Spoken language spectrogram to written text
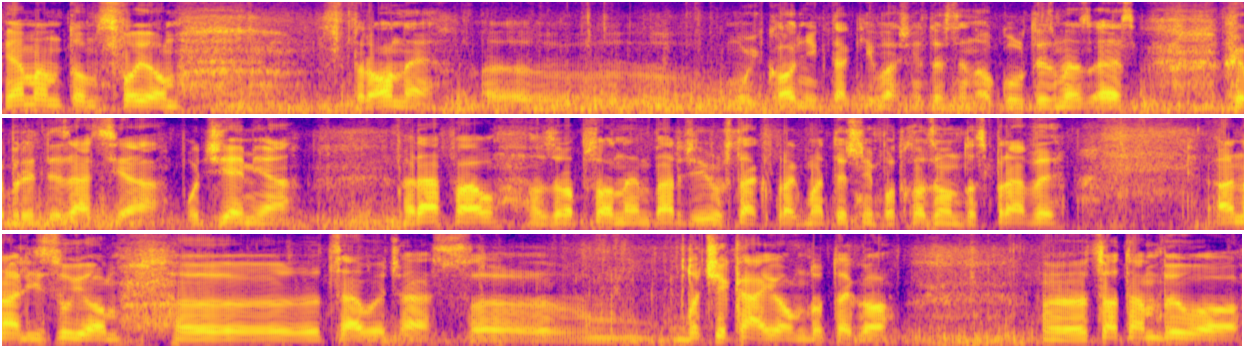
Ja mam tą swoją stronę, e, mój konik taki właśnie, to jest ten okultyzm SS, hybrydyzacja, podziemia. Rafał z Robsonem bardziej już tak pragmatycznie podchodzą do sprawy, analizują e, cały czas, e, dociekają do tego, co tam było,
